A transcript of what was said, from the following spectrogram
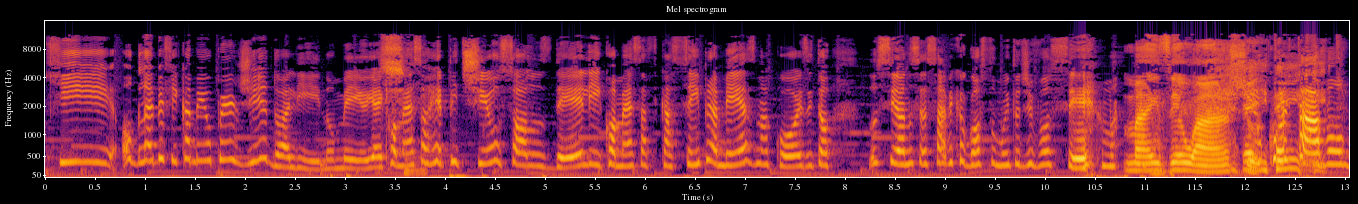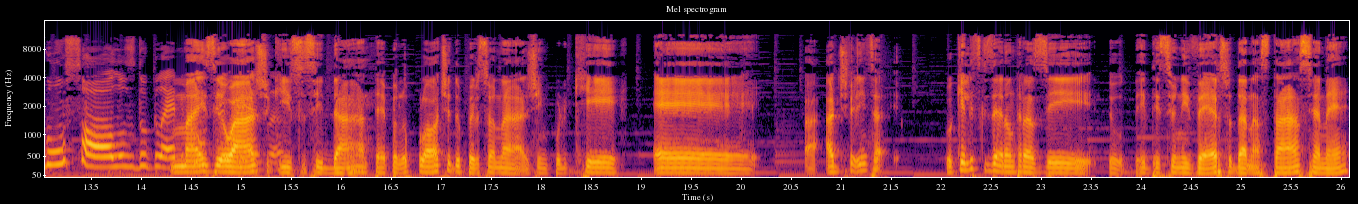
que o Gleb fica meio perdido ali no meio. E aí começa Sim. a repetir os solos dele e começa a ficar sempre a mesma coisa. Então, Luciano, você sabe que eu gosto muito de você. Mas eu acho. É, cortavam tem... alguns solos do Gleb. Mas eu acho que isso se dá até pelo plot do personagem, porque é. A, a diferença. O que eles quiseram trazer desse universo da Anastácia, né?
